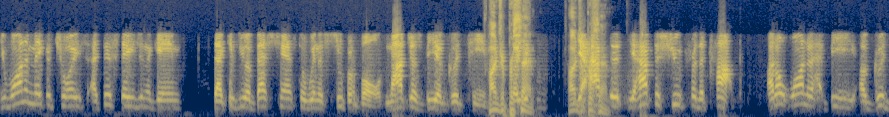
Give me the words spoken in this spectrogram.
you want to make a choice at this stage in the game that gives you a best chance to win a Super Bowl, not just be a good team. Hundred percent. you have to you have to shoot for the top. I don't want to be a good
